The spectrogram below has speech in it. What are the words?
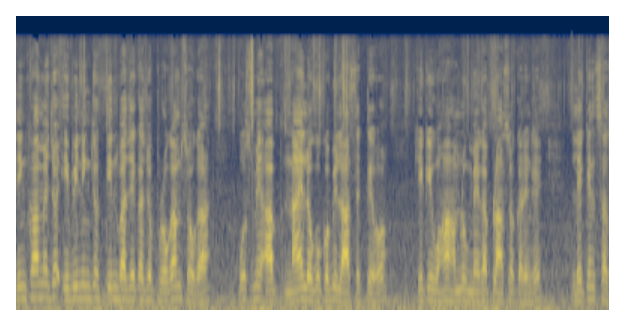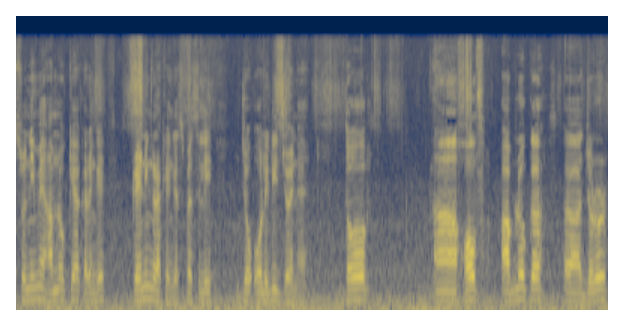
तिंखांग में जो इवनिंग जो तीन बजे का जो प्रोग्राम्स होगा, उसमें आप नए लोगों को भी ला सकते हो, क्योंकि वहाँ हम लोग मेगा प्लान्स करेंगे। लेकिन ससुनी में हम लोग क्या करेंगे? ट्रेनिंग रखेंगे स्पेशली जो ऑलरेडी ज्वाइन है। तो होप आप लोग ज़रूर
